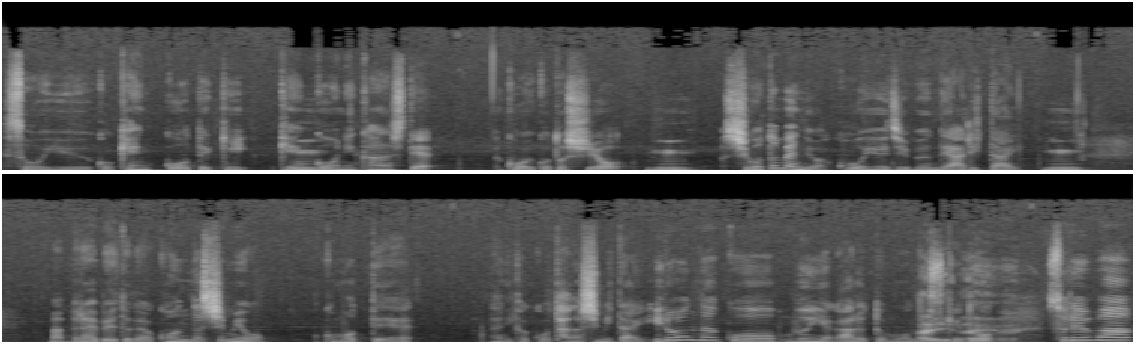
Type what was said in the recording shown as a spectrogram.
そういうこう健康的健康に関してこういうことしよう、うん、仕事面ではこういう自分でありたい、うん、まあ、プライベートではこんな趣味を持って何かこう楽しみたい。いろんなこう分野があると思うんですけど、はいはいはい、それは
